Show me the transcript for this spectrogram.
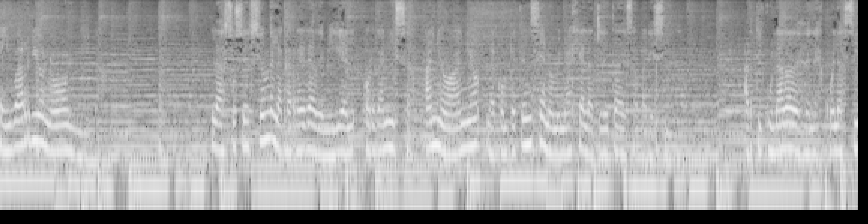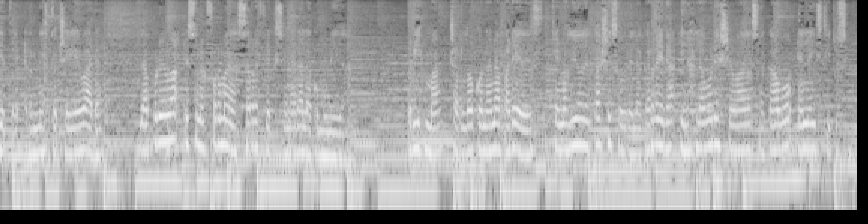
El barrio no olvida. La Asociación de la Carrera de Miguel organiza año a año la competencia en homenaje al atleta desaparecido. Articulada desde la Escuela 7 Ernesto Che Guevara, la prueba es una forma de hacer reflexionar a la comunidad. Prisma charló con Ana Paredes, que nos dio detalles sobre la carrera y las labores llevadas a cabo en la institución.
